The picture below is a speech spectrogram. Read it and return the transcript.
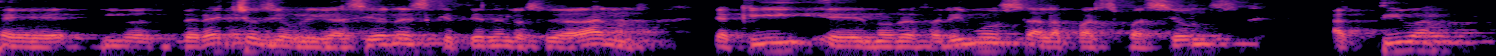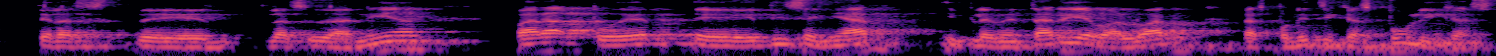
eh, los derechos y obligaciones que tienen los ciudadanos. Y aquí eh, nos referimos a la participación activa de la, ciudadanía para poder eh, diseñar, implementar y evaluar las políticas públicas.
